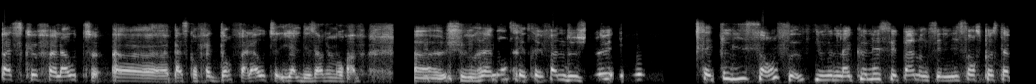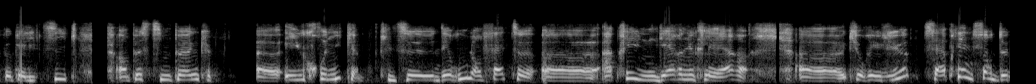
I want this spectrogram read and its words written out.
parce que Fallout, euh, parce qu'en fait, dans Fallout, il y a le désert du Morave. Je suis vraiment très très fan de jeu. Et cette licence, si vous ne la connaissez pas, donc c'est une licence post-apocalyptique, un peu steampunk euh, et uchronique, qui se déroule en fait euh, après une guerre nucléaire euh, qui aurait eu lieu. C'est après une sorte de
